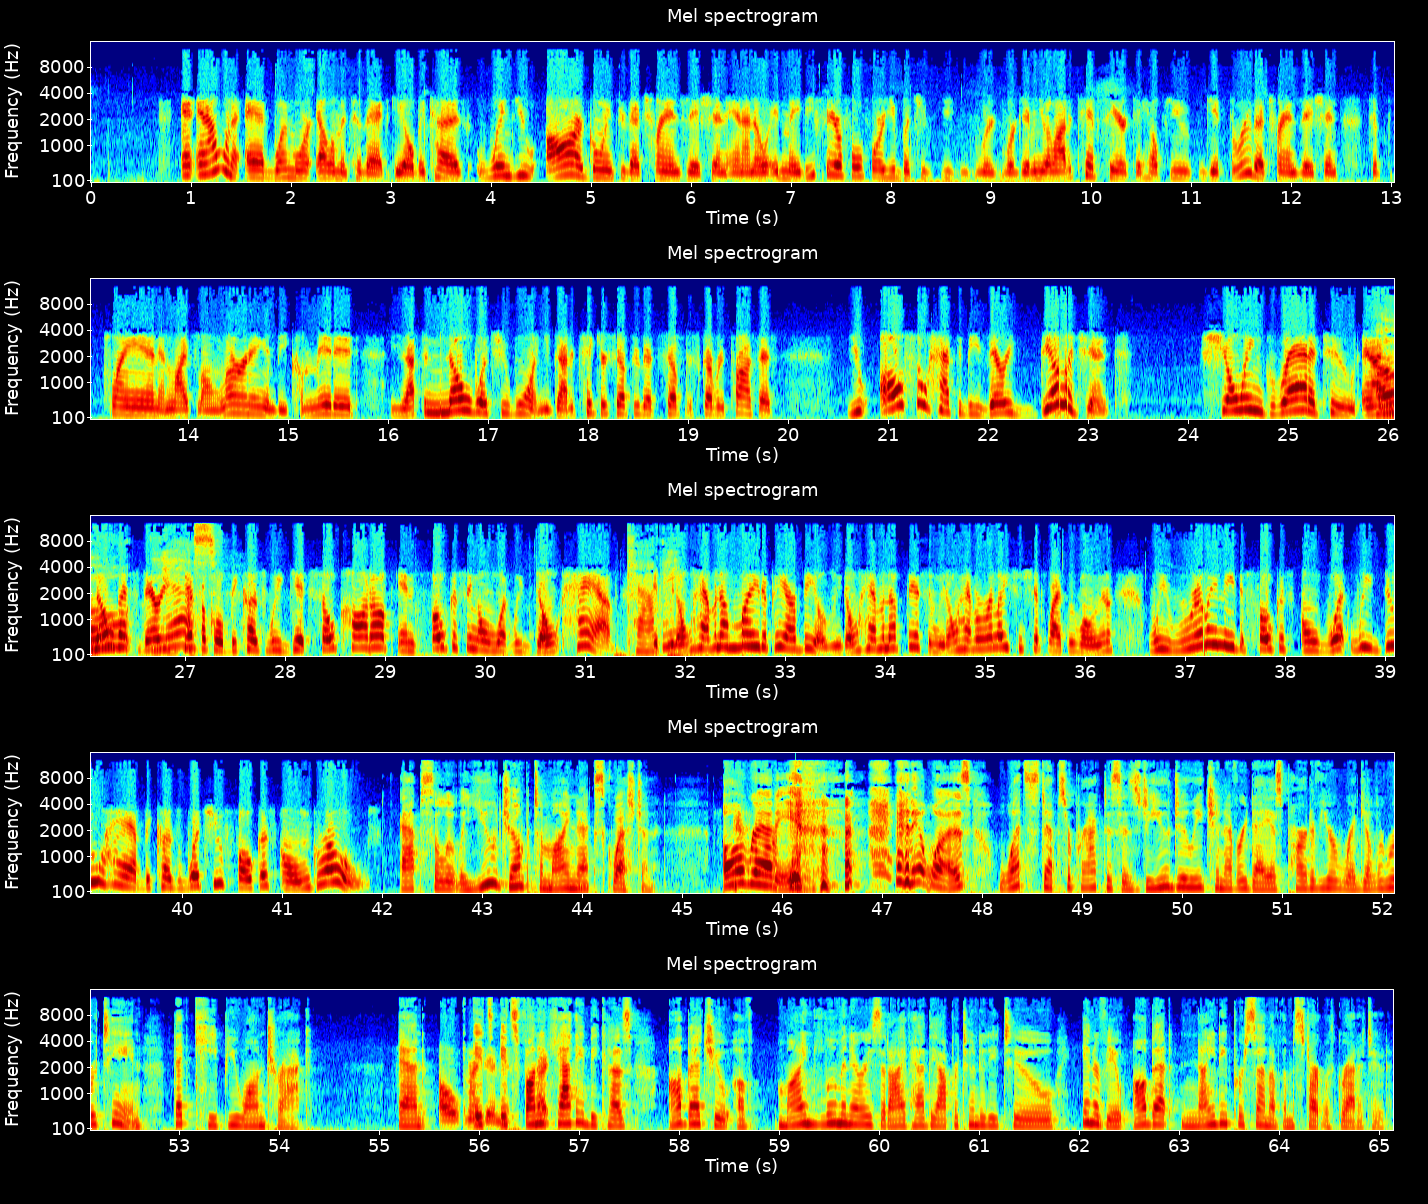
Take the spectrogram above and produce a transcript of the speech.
And, and I want to add one more element to that, Gail, because when you are going through that transition, and I know it may be fearful for you, but you, you we're, we're giving you a lot of tips here to help you get through that transition to plan and lifelong learning and be committed. You have to know what you want. You've got to take yourself through that self-discovery process. You also have to be very diligent showing gratitude. And I oh, know that's very yes. difficult because we get so caught up in focusing on what we don't have. Cathy? If we don't have enough money to pay our bills, we don't have enough this, and we don't have a relationship like we want. You know, we really need to focus on what we do have because what you focus on grows. Absolutely. You jump to my next question already. and it was, what steps or practices do you do each and every day as part of your regular routine that keep you on track? And oh, it's goodness. it's funny, I, Cathy, because I'll bet you of mind luminaries that I've had the opportunity to interview, I'll bet 90% of them start with gratitude.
